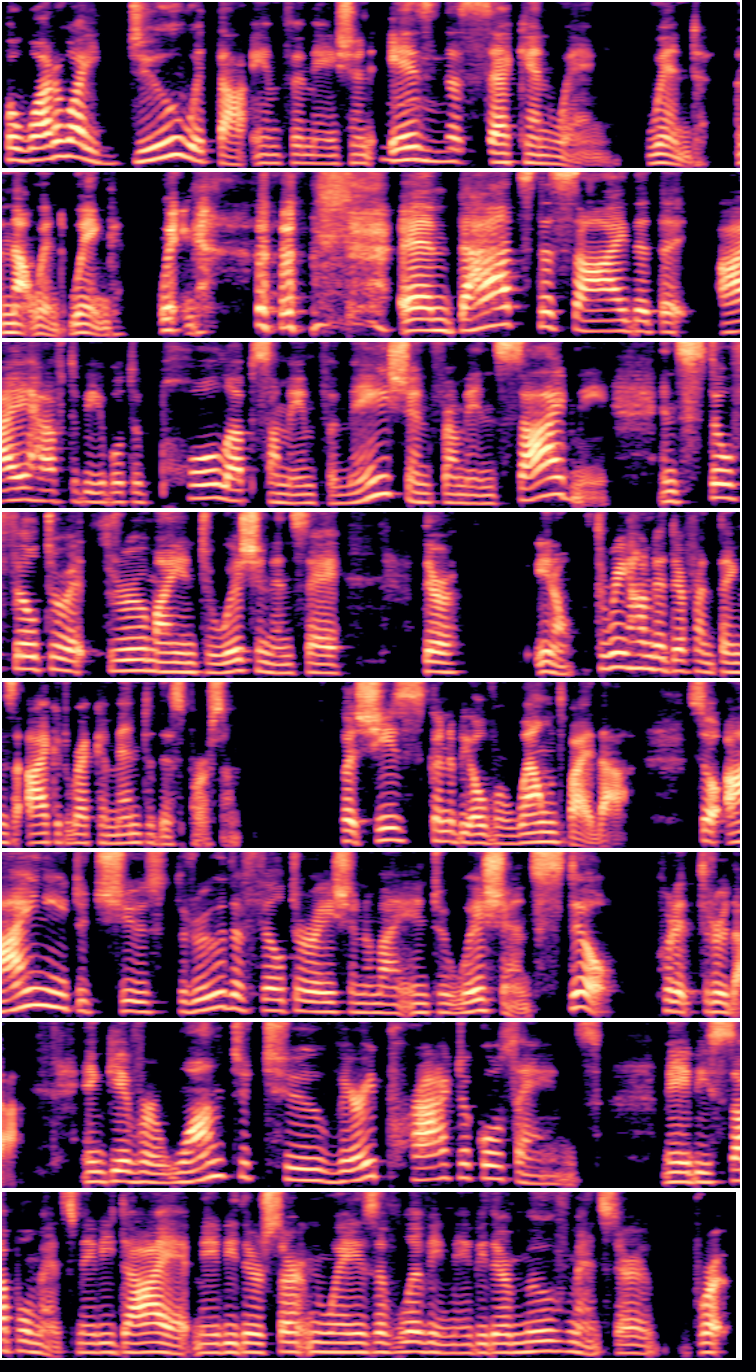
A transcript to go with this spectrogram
But what do I do with that information mm. is the mm. second wing, wind, not wind, wing, wing. and that's the side that the I have to be able to pull up some information from inside me and still filter it through my intuition and say, there you know 300 different things i could recommend to this person. But she's going to be overwhelmed by that. So i need to choose through the filtration of my intuition still put it through that and give her one to two very practical things maybe supplements maybe diet maybe there's certain ways of living maybe their movements their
